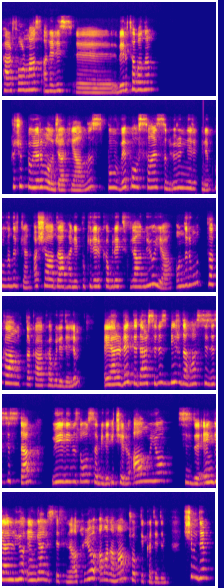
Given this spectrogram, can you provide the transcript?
performans analiz e, veri tabanı. Küçük bir uyarım olacak yalnız. Bu Web of Science'ın ürünlerini kullanırken aşağıda hani cookie'leri kabul et falan diyor ya onları mutlaka mutlaka kabul edelim. Eğer reddederseniz bir daha sizi sistem üyeliğiniz olsa bile içeri almıyor. Sizi engelliyor, engel listesine atıyor. Aman aman çok dikkat edin. Şimdi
